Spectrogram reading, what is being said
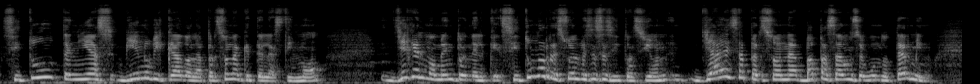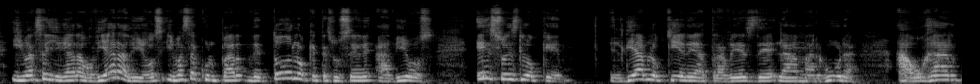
si tú tenías bien ubicado a la persona que te lastimó, llega el momento en el que si tú no resuelves esa situación, ya esa persona va a pasar un segundo término y vas a llegar a odiar a Dios y vas a culpar de todo lo que te sucede a Dios. Eso es lo que el diablo quiere a través de la amargura, ahogar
